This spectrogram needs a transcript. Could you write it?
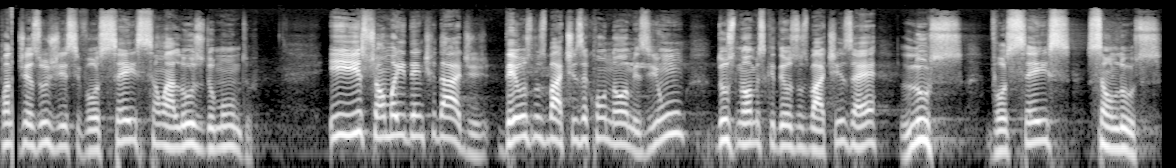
Quando Jesus disse: Vocês são a luz do mundo. E isso é uma identidade. Deus nos batiza com nomes, e um dos nomes que Deus nos batiza é luz. Vocês são luz.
